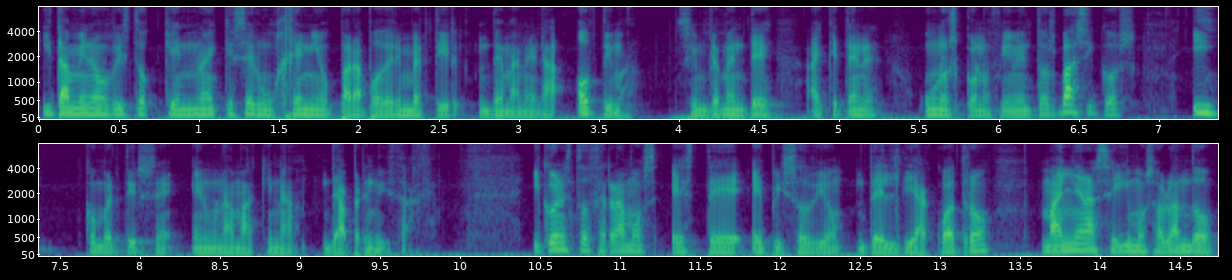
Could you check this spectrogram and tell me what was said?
y también hemos visto que no hay que ser un genio para poder invertir de manera óptima. Simplemente hay que tener unos conocimientos básicos y convertirse en una máquina de aprendizaje. Y con esto cerramos este episodio del día 4. Mañana seguimos hablando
